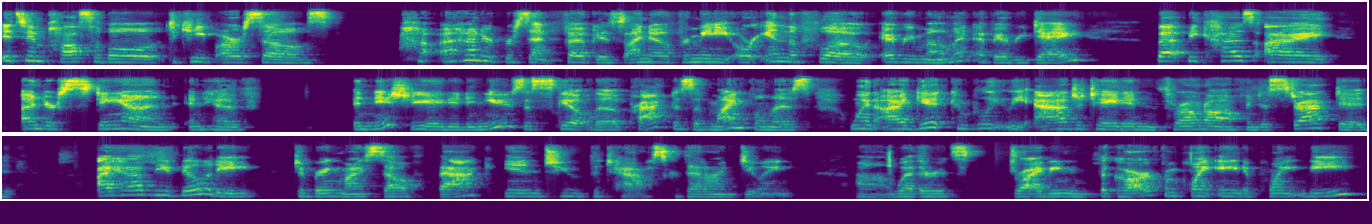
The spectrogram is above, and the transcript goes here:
it's impossible to keep ourselves 100% focused, I know for me, or in the flow every moment of every day. But because I understand and have initiated and used the skill, the practice of mindfulness, when I get completely agitated and thrown off and distracted, I have the ability to bring myself back into the task that I'm doing. Uh, whether it's driving the car from point A to point B,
